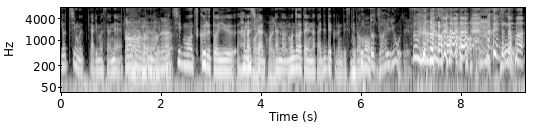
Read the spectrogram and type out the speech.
予知夢ってありますよね。ああはいはいはいなるほどね、予知夢を作るという話が、あの物語の中に出てくるんですけども。残った材料で？そうなんです。これちょっとまあ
